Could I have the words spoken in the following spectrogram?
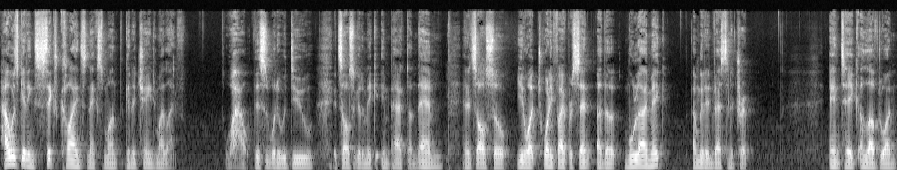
How is getting six clients next month going to change my life? Wow, this is what it would do. It's also going to make an impact on them. And it's also, you know what, 25% of the moolah I make, I'm going to invest in a trip and take a loved one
